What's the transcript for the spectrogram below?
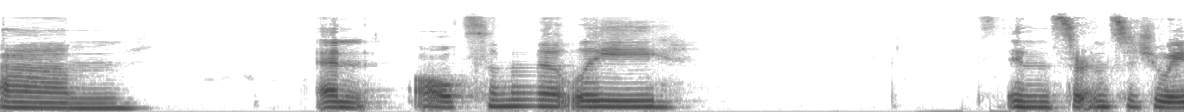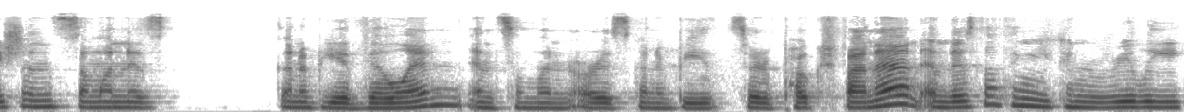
Um, and ultimately, in certain situations, someone is going to be a villain and someone or is going to be sort of poked fun at. And there's nothing you can really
